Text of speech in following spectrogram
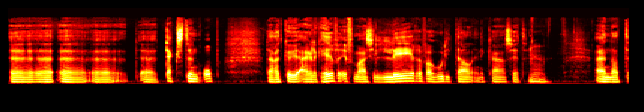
uh, teksten op. Daaruit kun je eigenlijk heel veel informatie leren... van hoe die taal in elkaar zit. Ja. En dat,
